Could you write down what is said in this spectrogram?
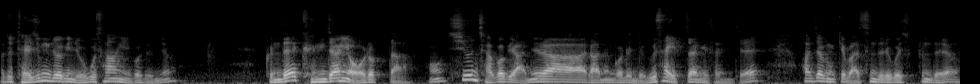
아주 대중적인 요구 사항이거든요. 근데 굉장히 어렵다. 어? 쉬운 작업이 아니라 라는 거를 이제 의사 입장에서 이제 환자분께 말씀드리고 싶은데요.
